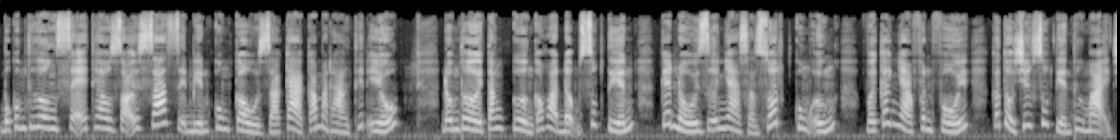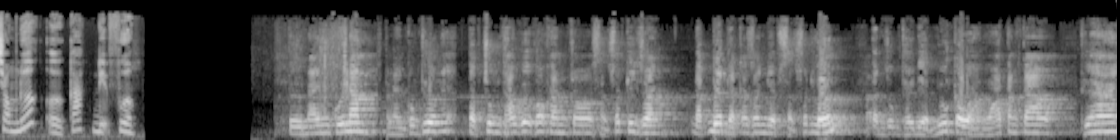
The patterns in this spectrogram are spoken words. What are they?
Bộ Công Thương sẽ theo dõi sát diễn biến cung cầu giá cả các mặt hàng thiết yếu, đồng thời tăng cường các hoạt động xúc tiến, kết nối giữa nhà sản xuất, cung ứng với các nhà phân phối, các tổ chức xúc tiến thương mại trong nước ở các địa phương. Từ nay đến cuối năm, ngành công thương ấy, tập trung tháo gỡ khó khăn cho sản xuất kinh doanh, đặc biệt là các doanh nghiệp sản xuất lớn, tận dụng thời điểm nhu cầu hàng hóa tăng cao. Thứ hai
